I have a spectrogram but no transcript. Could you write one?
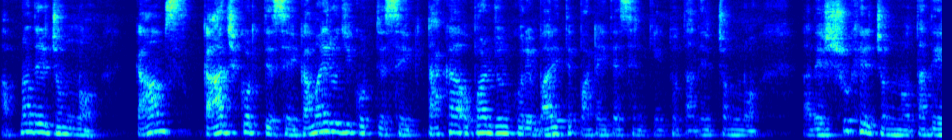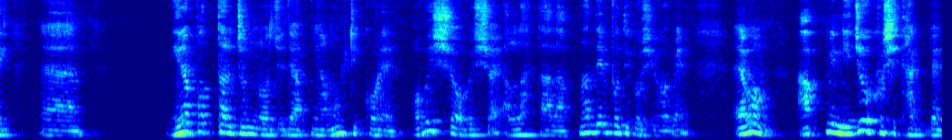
আপনাদের জন্য কামস কাজ করতেছে, কামাই রুজি করতেছে, টাকা উপার্জন করে বাড়িতে পাঠাইতেছেন কিন্তু তাদের জন্য, তাদের সুখের জন্য, তাদের নিরাপত্তার জন্য যদি আপনি আমলটি করেন, অবশ্যই অবশ্যই আল্লাহ তাআলা আপনাদের প্রতি খুশি হবেন এবং আপনি নিজেও খুশি থাকবেন,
